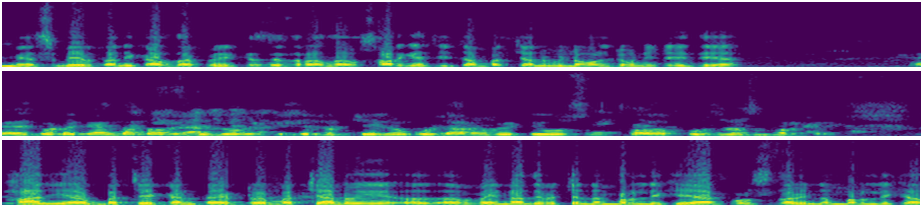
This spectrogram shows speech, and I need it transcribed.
ਮਿਸਬਿਹੇਵ ਤਾਂ ਨਹੀਂ ਕਰਦਾ ਕੋਈ ਕਿਸੇ ਤਰ੍ਹਾਂ ਦਾ ਸਾਰੀਆਂ ਚੀਜ਼ਾਂ ਬੱਚਿਆਂ ਨੂੰ ਵੀ ਨੌਲੇਜ ਹੋਣੀ ਚਾਹੀਦੀ ਆ। ਇਹ ਤੁਹਾਡਾ ਕਹਿਣ ਦਾ ਭਾਵ ਜਦੋਂ ਵੀ ਕਿਸੇ ਬੱਚੇ ਨੂੰ ਕੋਈ ਡਰ ਹੋਵੇ ਤੇ ਉਹ ਸ- ਪ- ਪੁਲਿਸ ਨਾਲ ਸੰਪਰਕ ਕਰੇ। ਹਾਂਜੀ ਆ ਬੱਚੇ ਕੰਟੈਕਟ ਬੱਚਿਆਂ ਨੂੰ ਵੀ ਵੈਨਾਂ ਦੇ ਵਿੱਚ ਨੰਬਰ ਲਿਖਿਆ ਪੁਲਿਸ ਦਾ ਵੀ ਨੰਬਰ ਲਿਖਿਆ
